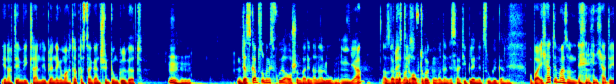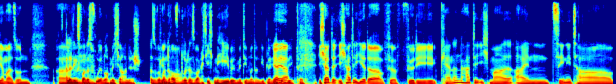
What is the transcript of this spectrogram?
je nachdem wie klein ihr die Blende gemacht habt, dass da ganz schön dunkel wird. Mhm. Das gab es übrigens früher auch schon bei den analogen. Ja, Also da konnte man Richtig. draufdrücken und dann ist halt die Blende zugegangen. wobei ich hatte mal so ein, ich hatte hier mal so ein. Ähm, Allerdings war das früher noch mechanisch. Also wenn man genau. draufgedrückt hat, das war richtig ein Hebel, mit dem man dann die Blende Ja, ja. bewegt hat. Ich hatte, ich hatte hier da für, für die Canon hatte ich mal ein Zenita,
